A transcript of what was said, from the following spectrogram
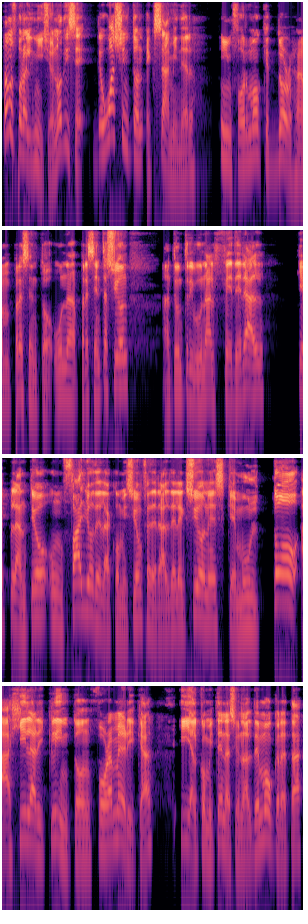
vamos por el inicio, ¿no? Dice, The Washington Examiner informó que Durham presentó una presentación ante un tribunal federal que planteó un fallo de la Comisión Federal de Elecciones que multó a Hillary Clinton for America y al Comité Nacional Demócrata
